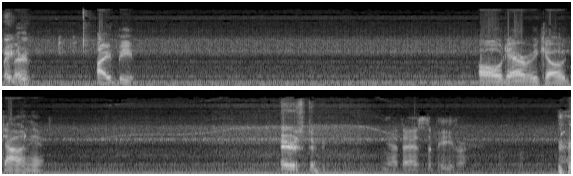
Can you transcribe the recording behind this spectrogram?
Keep left. Wait, there. High beam. Oh, there we go, down here. there's the. Yeah, there's the beaver. Just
